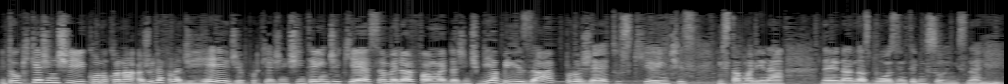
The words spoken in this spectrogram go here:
Então, o que, que a gente, quando, quando a Júlia fala de rede, é porque a gente entende que essa é a melhor forma da gente viabilizar projetos que antes estavam ali na, né, na, nas boas intenções, né? Uhum.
